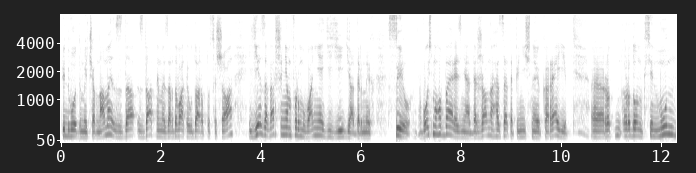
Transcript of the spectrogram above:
підводними човнами, зда- здатними завдавати удару по США, є завершенням формування її ядерних сил. 8 березня державна газета Північної Кореї е, Род- Родон Ксінмун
